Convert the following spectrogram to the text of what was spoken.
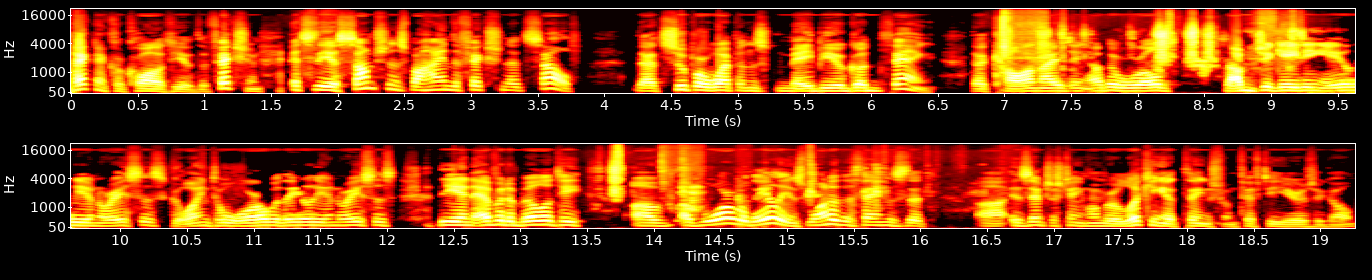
technical quality of the fiction, it's the assumptions behind the fiction itself that super weapons may be a good thing, that colonizing other worlds, subjugating alien races, going to war with alien races, the inevitability of, of war with aliens. One of the things that uh, is interesting when we're looking at things from 50 years ago.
